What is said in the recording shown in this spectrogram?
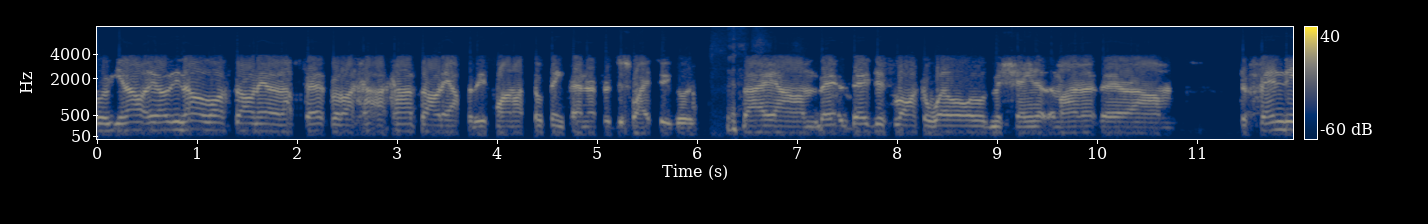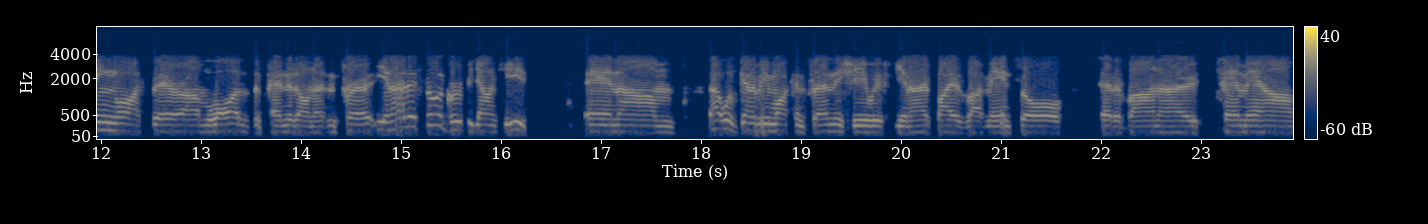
You know, you know, I like throwing out an upset, but I can't, I can't throw it out for this one. I still think Penrith are just way too good. they, um, they're, they're just like a well-oiled machine at the moment. They're um, defending like their um, lives depended on it, and for you know, they're still a group of young kids, and um, that was going to be my concern this year with you know players like Mansour, Tedavano, Tamou.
